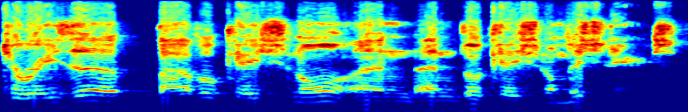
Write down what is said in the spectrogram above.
to raise up bivocational and, and vocational missionaries.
